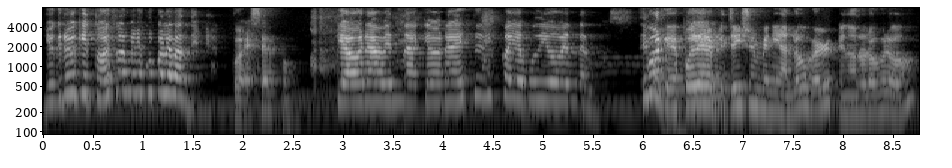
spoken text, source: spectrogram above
Yo creo que todo esto también es culpa de la pandemia. Puede ser, po. Que ahora venda, que ahora este disco haya podido vender más. Sí, porque después de Porque, Reputation venía Lover, que no lo logró.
